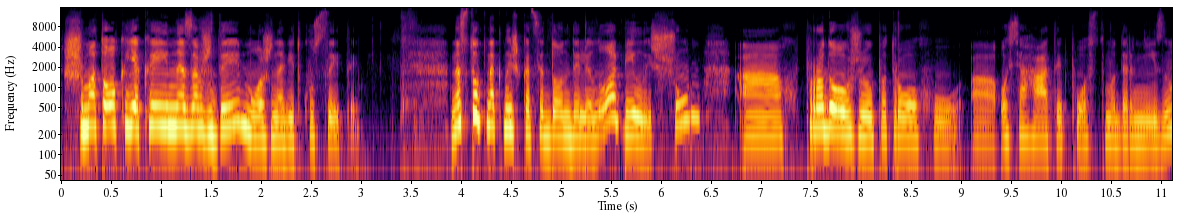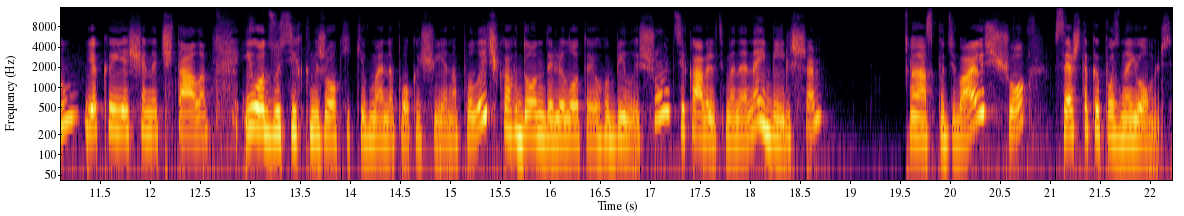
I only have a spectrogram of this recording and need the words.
шматок, який не завжди можна відкусити. Наступна книжка це Дон Деліло Білий шум. А, Продовжую потроху а, осягати постмодернізм, який я ще не читала. І от з усіх книжок, які в мене поки що є на поличках, Дон Деліло та його білий шум цікавлять мене найбільше. Сподіваюсь, що все ж таки познайомлюсь.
